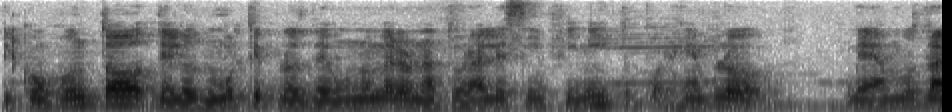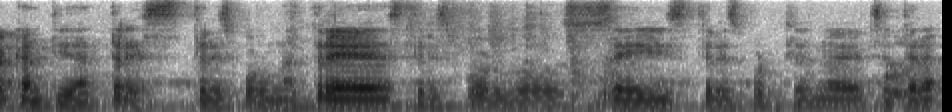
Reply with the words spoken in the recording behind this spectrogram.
El conjunto de los múltiplos de un número natural es infinito. Por ejemplo, veamos la cantidad 3. 3 por 1, 3, 3 por 2, 6, 3 por 3, 9, etc.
